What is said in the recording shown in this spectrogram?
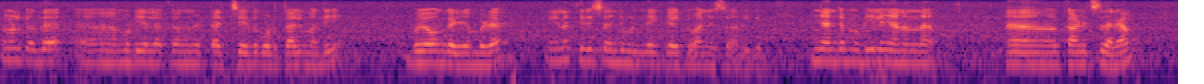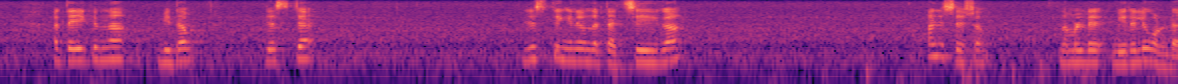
നമ്മൾക്കത് മുടിയിലൊക്കെ അങ്ങനെ ടച്ച് ചെയ്ത് കൊടുത്താൽ മതി. ഉപയോഗം കഴിയുമ്പോൾ ഇങ്ങനെ തിരിച്ച് അതിന്റെ ഉള്ളിലേക്ക് കയറ്റുവാനും സാധിക്കും. ഞാൻ എന്റെ മുടിയിൽ ഞാനൊന്ന് കാണിച്ചു തരാം. ആ തേക്കുന്ന വിധം ജസ്റ്റ് ജസ്റ്റ് ഇങ്ങനെ ഒന്ന് ടച്ച് ചെയ്യുക. അതിനുശേഷം നമ്മളുടെ വിരൽ കൊണ്ട്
